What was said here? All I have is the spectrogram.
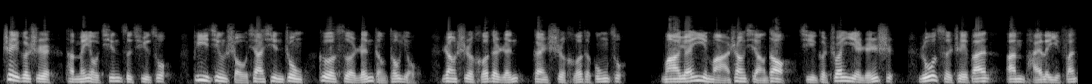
这个事他没有亲自去做，毕竟手下信众各色人等都有，让适合的人干适合的工作。马元义马上想到几个专业人士，如此这般安排了一番。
